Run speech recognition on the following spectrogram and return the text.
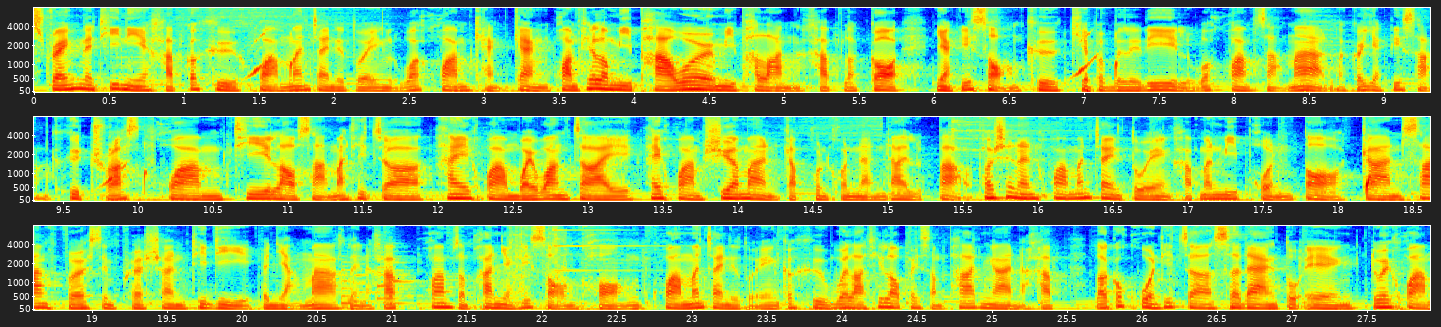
strength ในที่นี้ครับก็คือความมั่นใจในตัวเอง หรือว่าความแข็งแกร่ง ความที่เรามี power มีพลังครับ แล้วก็อย่างที่ 2 คือ capability หรือว่าความสามารถ แล้วก็อย่างที่ 3 ก็คือ trust ความที่เราสามารถที่จะให้ความไว้วางใจ ให้ความเชื่อมั่นกับคนคนนั้นได้หรือเปล่า เพราะฉะนั้นความมั่นใจในตัวเองครับ มันมีผลต่อการสร้าง first impression ที่ดีเป็นอย่างมากเลยนะครับ ความสำคัญอย่างที่ 2 ของความมั่นใจในตัวเอง ก็คือเวลาที่เราไปสัมภาษณ์งานนะครับเราก็ควรที่จะแสดงตัวเองด้วยความ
